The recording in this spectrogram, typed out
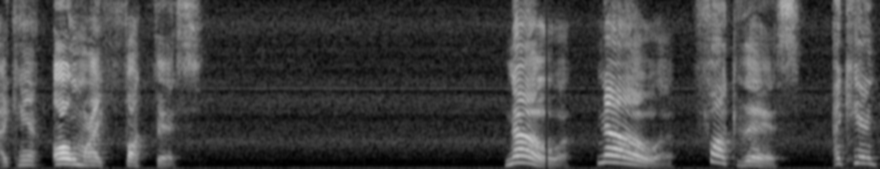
I can't. Oh my fuck this. No! No! Fuck this! I can't.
